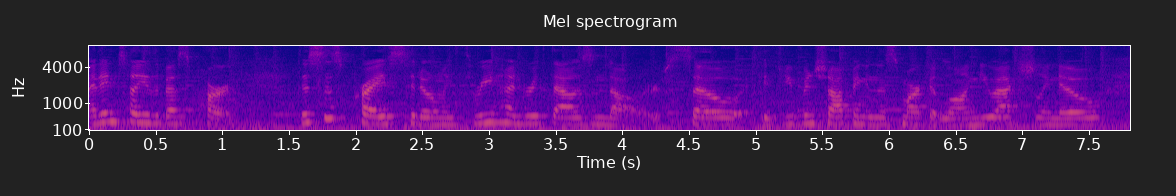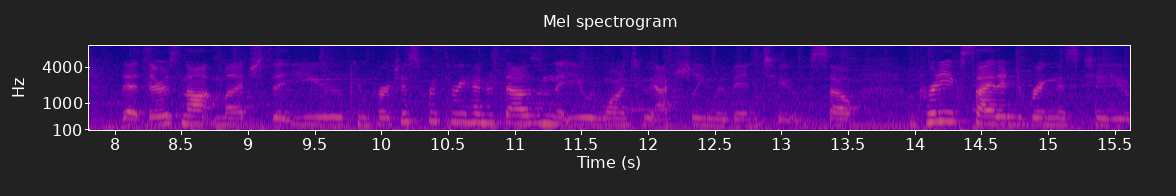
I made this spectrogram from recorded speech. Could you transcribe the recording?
I didn't tell you the best part. This is priced at only $300,000. So if you've been shopping in this market long, you actually know that there's not much that you can purchase for 300,000 that you would want to actually move into. So I'm pretty excited to bring this to you.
